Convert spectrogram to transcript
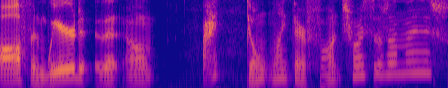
off and weird that um I don't like their font choices on this.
